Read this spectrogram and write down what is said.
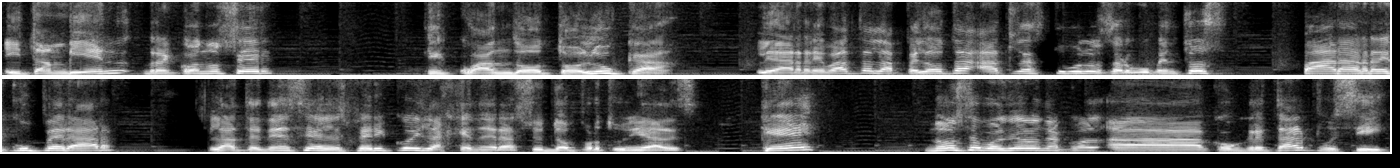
Y también reconocer que cuando Toluca le arrebata la pelota, Atlas tuvo los argumentos para recuperar la tendencia del esférico y la generación de oportunidades. ¿Que no se volvieron a, concretar? Pues sí,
